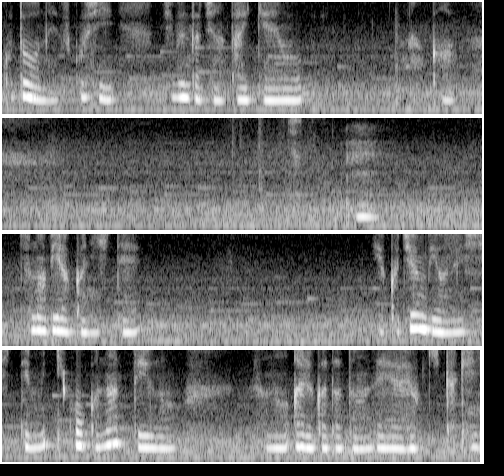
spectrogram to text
ことをね少し自分たちの体験をなんかちょうんつまびらかにして行く準備をねしていこうかなっていうのをそのある方との出会いをきっかけに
